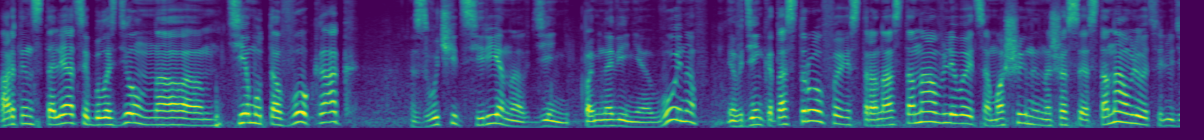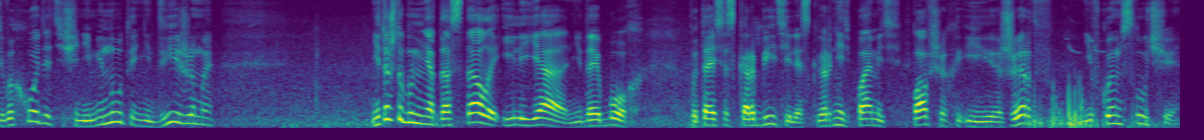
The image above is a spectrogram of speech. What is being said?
арт-инсталляций было сделано на тему того, как звучит сирена в день поминовения воинов, в день катастрофы, страна останавливается, машины на шоссе останавливаются, люди выходят в течение минуты, недвижимы. Не то чтобы меня достало, или я, не дай бог, пытаясь оскорбить или осквернить память павших и жертв, ни в коем случае.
